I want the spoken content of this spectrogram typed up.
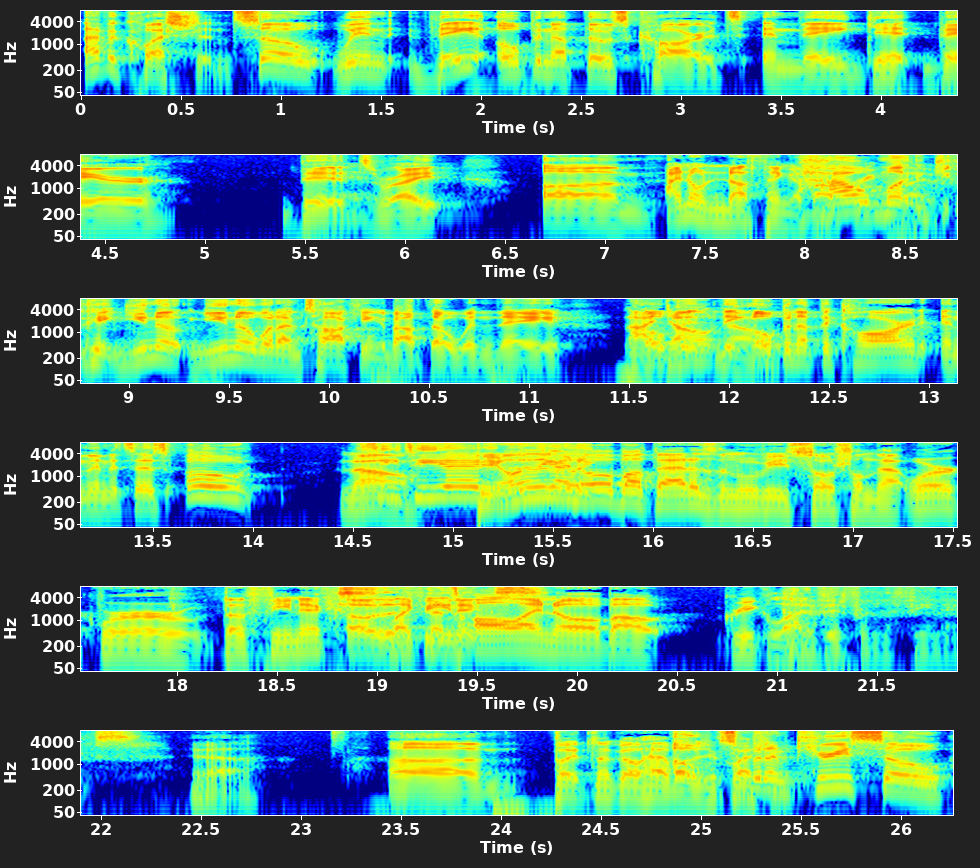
I have a question. So when they open up those cards and they get their bids, right? Um I know nothing about how much okay, you know you know what I'm talking about though when they I open, don't they know. open up the card and then it says, "Oh, No, CTA." the only then thing I they're know about that is the movie Social Network, where the Phoenix. Oh, the like that's all I know about Greek life. bid from the Phoenix. Yeah, Um but no, go ahead. What was Oh, your so, but? I'm curious. So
